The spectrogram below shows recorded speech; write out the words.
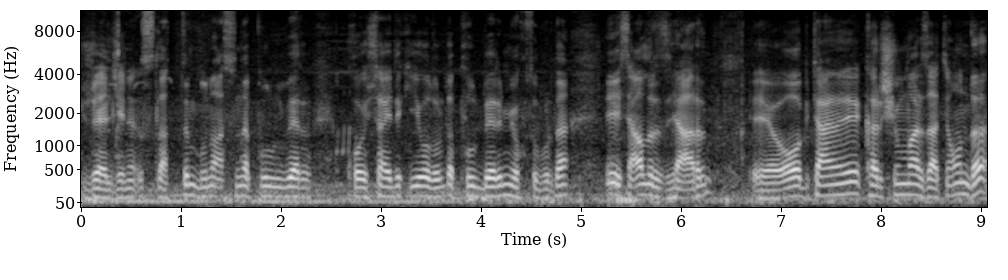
güzelce ıslattım. Bunu aslında pul biber koysaydık iyi olurdu da pul biberim yoktu burada. Neyse alırız yarın. Ee, o bir tane de karışım var zaten. Onu da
